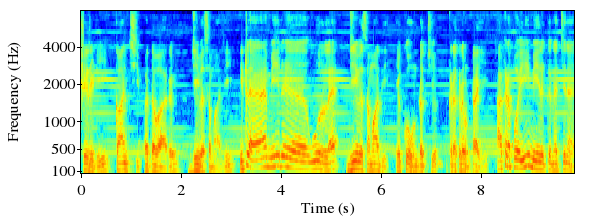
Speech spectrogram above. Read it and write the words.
షిరిడి కాంచి పెద్దవారు జీవ సమాధి ఇట్లా మీరు ఊర్లో జీవ సమాధి ఎక్కువ ఉండొచ్చు. అక్కడక్కడ ఉంటాయి. అక్కడ పోయి మీకు నచ్చిన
